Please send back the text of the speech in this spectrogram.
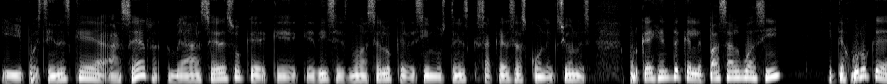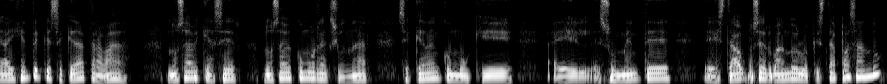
y pues tienes que hacer, hacer eso que, que, que dices, ¿no? Hacer lo que decimos, tienes que sacar esas conexiones, porque hay gente que le pasa algo así y te juro que hay gente que se queda trabada, no sabe qué hacer, no sabe cómo reaccionar, se quedan como que su mente está observando lo que está pasando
